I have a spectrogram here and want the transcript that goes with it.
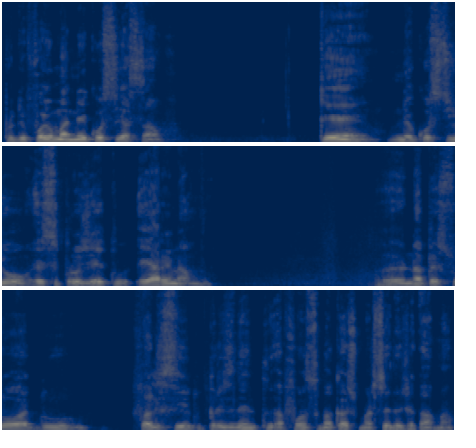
Porque foi uma negociação. Quem negociou esse projeto é a Renamo, é, na pessoa do falecido presidente Afonso Macacho Marcelo Jacama.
